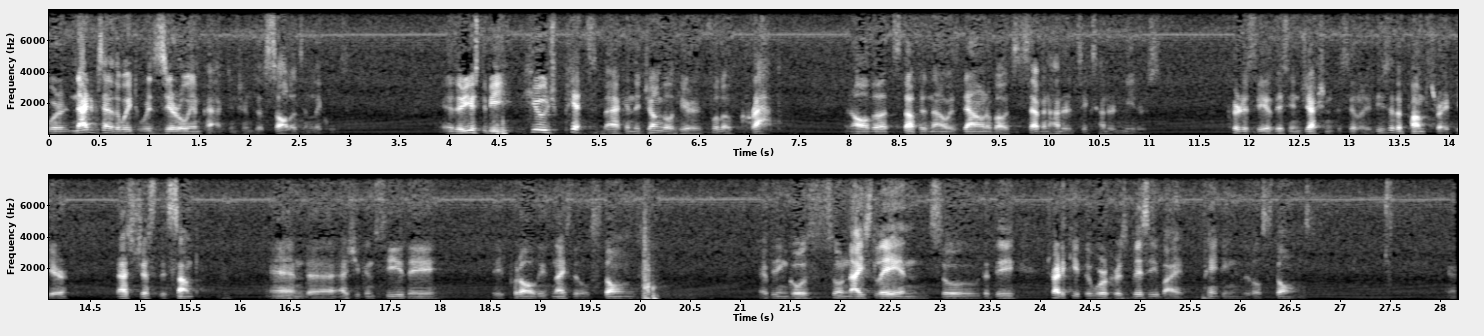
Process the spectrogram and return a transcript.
we're 90% of the way towards zero impact in terms of solids and liquids. Uh, there used to be huge pits back in the jungle here full of crap. And all that stuff is now is down about 700, 600 meters, courtesy of this injection facility. These are the pumps right here. That's just the sump. And uh, as you can see, they, they put all these nice little stones. Everything goes so nicely and so that they try to keep the workers busy by painting little stones. Yeah.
